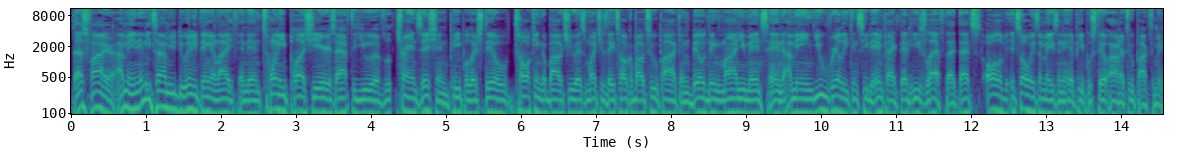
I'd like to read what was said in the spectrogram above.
That's fire. I mean, anytime you do anything in life and then 20 plus years after you have transitioned, people are still talking about you as much as they talk about Tupac and building monuments. And I mean, you really can see the impact that he's left. That That's all of it. It's always amazing to hear people still honor Tupac to me.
